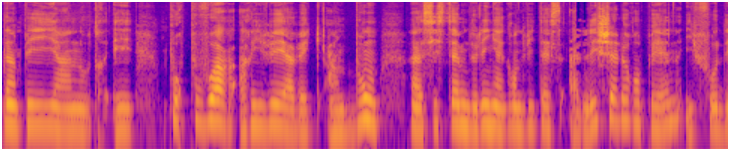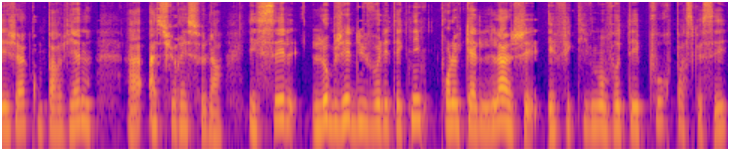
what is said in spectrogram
d'un pays à un autre. Et pour pouvoir arriver avec un bon euh, système de lignes à grande vitesse à l'échelle européenne, il faut déjà qu'on parvienne à assurer cela. Et c'est l'objet du volet technique pour lequel là j'ai effectivement voté pour parce que c'est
